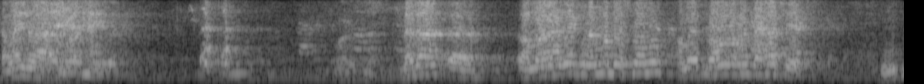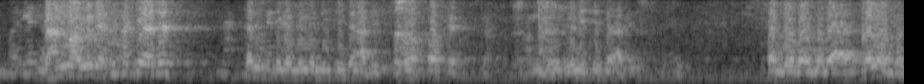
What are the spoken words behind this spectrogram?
તમારી દ્વારા દાદા અમારા આજે જ્ઞાનમાં બેસવાનું. અમે ત્રણ વખત બેઠા છીએ? જ્ઞાનમાં અમે બેસી શકીએ આજે? ડિસિઝન આપીશ ઓકે. ડિસિઝન આપીશ સંજોગો બધા કઈ વાંધો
